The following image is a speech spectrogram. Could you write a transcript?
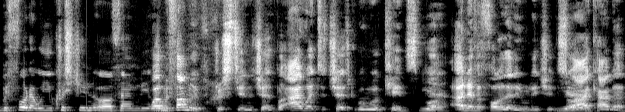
before that, were you Christian uh, or family? Well, my family was Christian in church, but I went to church when we were kids. But Yeah. I never followed any religion, so Yeah. I kind of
